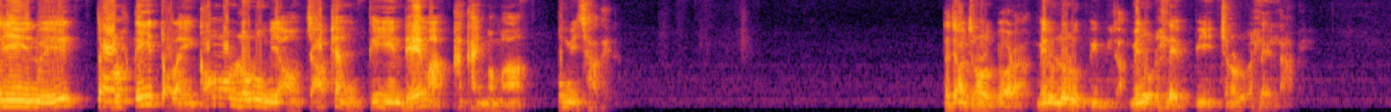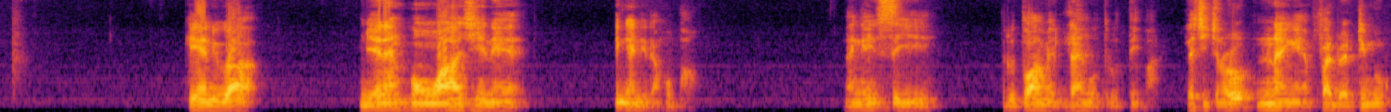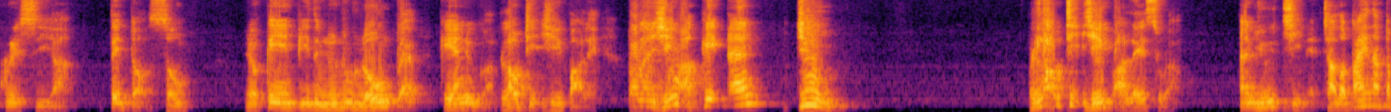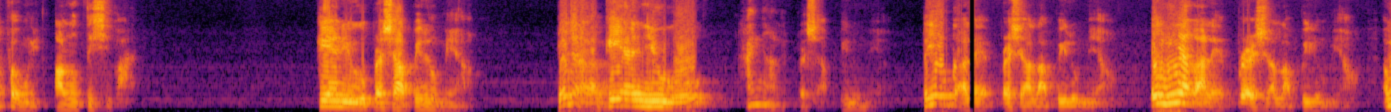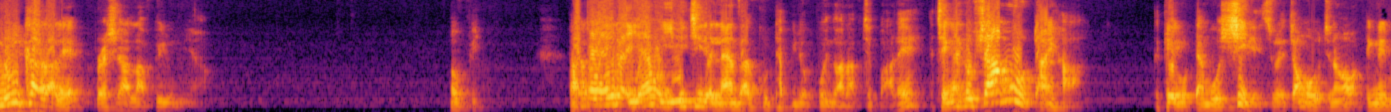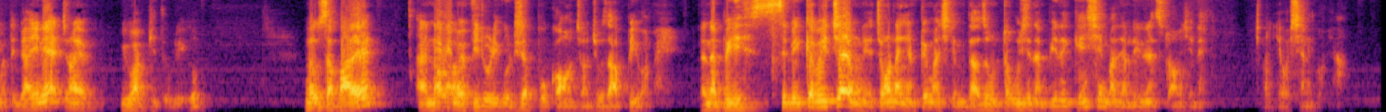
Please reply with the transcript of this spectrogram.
ရင်တွေတော်ကရင်တော်လိုင်းကောင်းကောင်းလုပ်လို့မရအောင်ကြားဖြန့်ကိုကရင်ထဲမှာခိုင်ခိုင်မာမာပုံမိချခဲ့တာဒါကြောင့်ကျွန်တော်တို့ပြောတာမင်းတို့လုပ်လို့ပြီးပြီလားမင်းတို့အလှည့်ပြီးကျွန်တော်တို့အလှည့်လာပြီ KNU ကအမြဲတမ်းကွန်ဝါခြင်းနဲ့အင်္ဂိုင်းနေတာမဟုတ်ပါဘူးနိုင်ငံရေးစီသူတို့သွားမယ်လမ်းကိုသူတို့သိပါတယ်လက်ရှိကျွန်တော်တို့နိုင်ငံ Federal Democracy ဟာတင့်တော်ဆုံး ပြီးတော့ကရင်ပြည်သူလူထုလုံးအတွက် KNU ကဘယ်လောက်ထိအရေးပါလဲတော်လန်ရေးမှာ KNU ဘယ်လောက်ထိအရေးပါလဲဆိုတာ NUG နဲ့ခြားတော့တိုင်းသားတပ်ဖွဲ့ဝင်တွေအားလုံးသိရှိပါတယ် KNU ကို pressure ပေးလို့မရအောင်ပြောချင်တာက KNU ကိုထိုင်းကလည်း pressure ပေးလို့မရအောင်တရုတ်ကလည်း pressure လာပေးလို့မရအောင်အိန္ဒိယကလည်း pressure လာပေးလို့မရအောင်အမေရိကကလည်း pressure လာပေးလို့မရအောင် ဟုတ်ပြီဒါတော်ရင်အတွက်အရန်ကိုရေးကြည့်တဲ့လမ်းစာတစ်ခုထပ်ပြီးတော့ပွင့်သွားတာဖြစ်ပါတယ်အချိန်ကလှုပ်ရှားမှုတိုင်းဟာတကယ်ကိုတန်ဖိုးရှိတယ်ဆိုတဲ့အကြောင်းကိုကျွန်တော်ဒီကနေ့မှာတင်ပြရင်းနဲ့ကျွန်တော်ရဲ့မိဘပြည်သူတွေကိုနှုတ်ဆက်ပါတယ်အဲနောက်လာမယ့်ဗီဒီယိုတွေကိုဒီထက်ပိုကောင်းအောင်ကျွန်တော်စူးစမ်းပေးပါမယ်။ဒါနဲ့ဘေးစစ်ဘေးကဘေးကြုံနေကျွန်တော်နိုင်ငံတွင်းမှာရှိတဲ့မိသားစုတအုပ်ရှင်တဲ့ဘေးနဲ့ကင်းရှင်းပါကြလေးနဲ့စတောင်းရှင်နဲ့ကျွန်တော်ရောရှင်းလိုက်ပါမယ်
